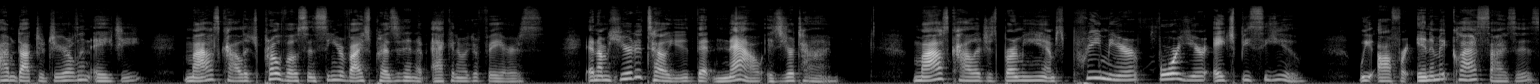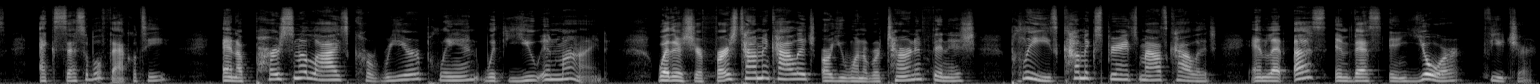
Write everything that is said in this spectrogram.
I'm Dr. Geraldine Agee, Miles College Provost and Senior Vice President of Academic Affairs, and I'm here to tell you that now is your time. Miles College is Birmingham's premier four year HBCU. We offer intimate class sizes, accessible faculty, and a personalized career plan with you in mind. Whether it's your first time in college or you want to return and finish, please come experience Miles College and let us invest in your future.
